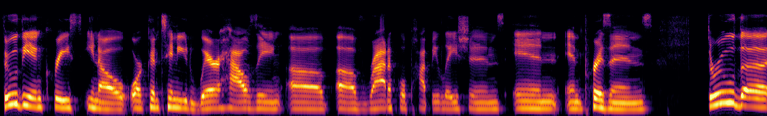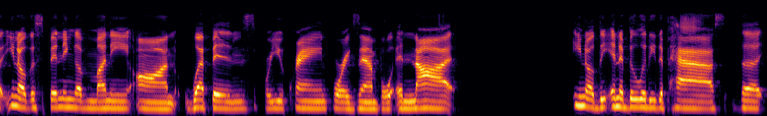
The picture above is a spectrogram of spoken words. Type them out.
through the increased, you know, or continued warehousing of of radical populations in in prisons, through the, you know, the spending of money on weapons for Ukraine, for example, and not you know, the inability to pass the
